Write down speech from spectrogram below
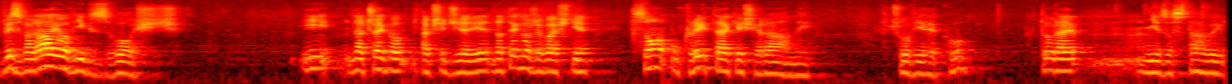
wyzwalają w nich złość. I dlaczego tak się dzieje? Dlatego, że właśnie są ukryte jakieś rany w człowieku, które nie zostały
